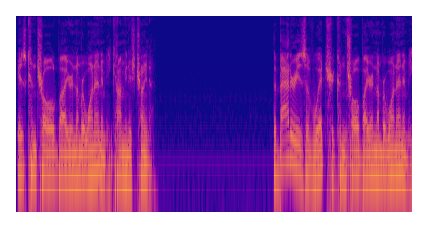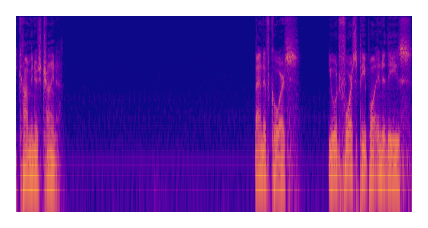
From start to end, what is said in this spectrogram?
is controlled by your number one enemy, Communist China. The batteries of which are controlled by your number one enemy, Communist China. And of course, you would force people into these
